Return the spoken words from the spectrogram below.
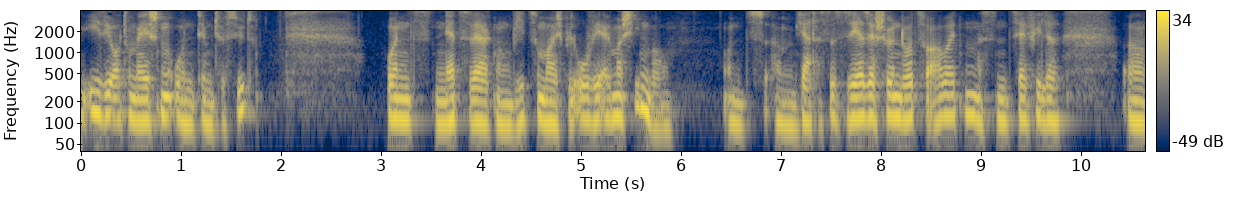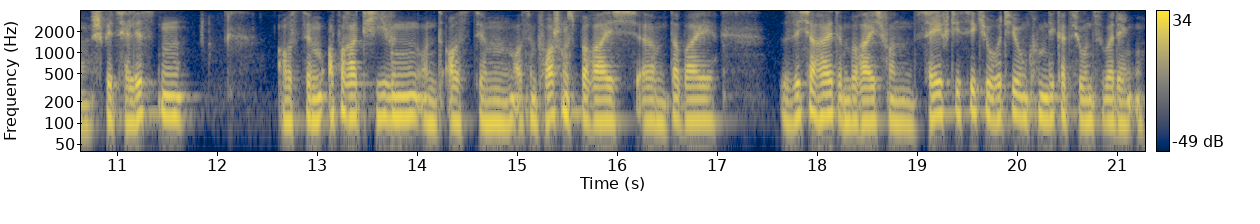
Easy Automation und dem TÜV Süd und Netzwerken wie zum Beispiel OWL Maschinenbau. Und ähm, ja, das ist sehr, sehr schön dort zu arbeiten. Es sind sehr viele äh, Spezialisten, aus dem operativen und aus dem, aus dem Forschungsbereich äh, dabei, Sicherheit im Bereich von Safety, Security und Kommunikation zu überdenken.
